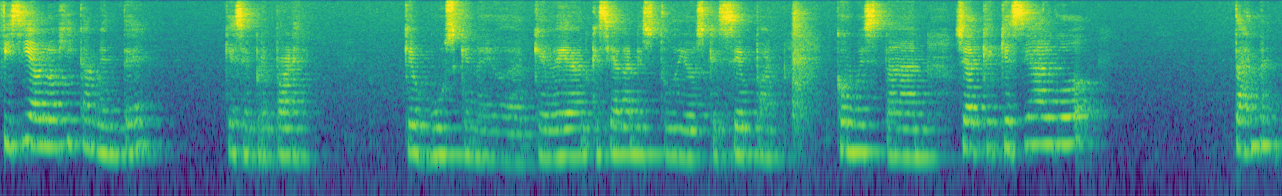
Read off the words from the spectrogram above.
fisiológicamente que se preparen, que busquen ayuda, que vean, que se hagan estudios, que sepan cómo están, o sea, que, sea algo tan,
